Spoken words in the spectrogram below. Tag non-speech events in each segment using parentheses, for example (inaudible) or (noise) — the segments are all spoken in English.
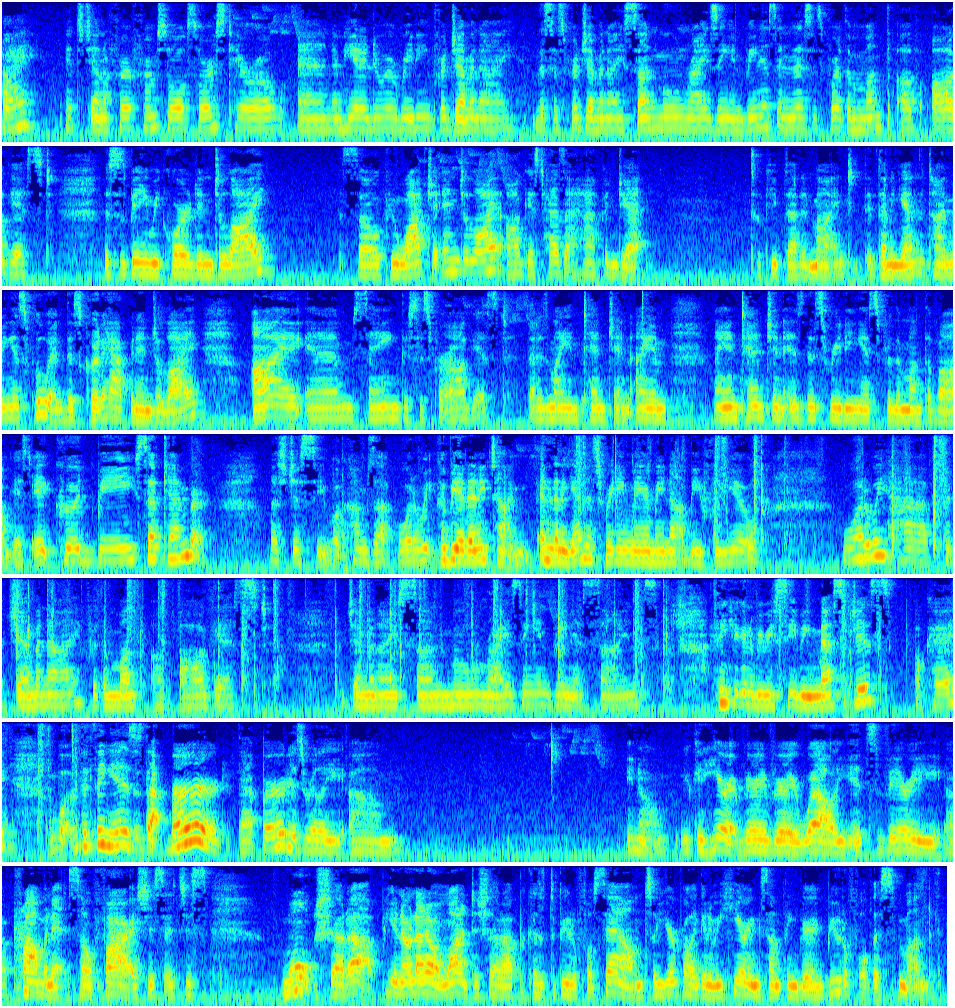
Hi, it's Jennifer from Soul Source Tarot, and I'm here to do a reading for Gemini. This is for Gemini, Sun, Moon, Rising, and Venus, and this is for the month of August. This is being recorded in July, so if you watch it in July, August hasn't happened yet. So keep that in mind. Then again, the timing is fluid. This could happen in July. I am saying this is for August. That is my intention. I am my intention is this reading is for the month of August. It could be September. Let's just see what comes up. What do we could be at any time. And then again, this reading may or may not be for you. What do we have for Gemini for the month of August? Gemini, Sun, Moon, Rising, and Venus signs. I think you're going to be receiving messages. Okay. The thing is, is that bird. That bird is really um, you know, you can hear it very, very well. It's very uh, prominent so far. It's just, it just won't shut up, you know, and I don't want it to shut up because it's a beautiful sound. So you're probably going to be hearing something very beautiful this month.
